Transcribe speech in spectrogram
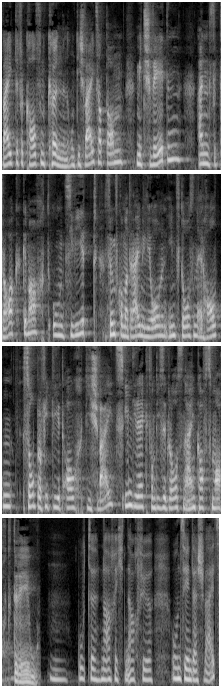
weiterverkaufen können. Und die Schweiz hat dann mit Schweden einen Vertrag gemacht und sie wird 5,3 Millionen Impfdosen erhalten. So profitiert auch die Schweiz indirekt von dieser großen Einkaufsmacht der EU. Hm gute Nachrichten auch für uns hier in der Schweiz.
